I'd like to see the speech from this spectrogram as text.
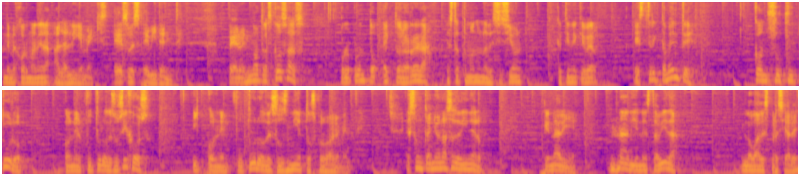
de mejor manera a la Liga MX. Eso es evidente. Pero en otras cosas, por lo pronto Héctor Herrera está tomando una decisión que tiene que ver estrictamente con su futuro, con el futuro de sus hijos y con el futuro de sus nietos probablemente. Es un cañonazo de dinero que nadie, nadie en esta vida lo va a despreciar, ¿eh?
